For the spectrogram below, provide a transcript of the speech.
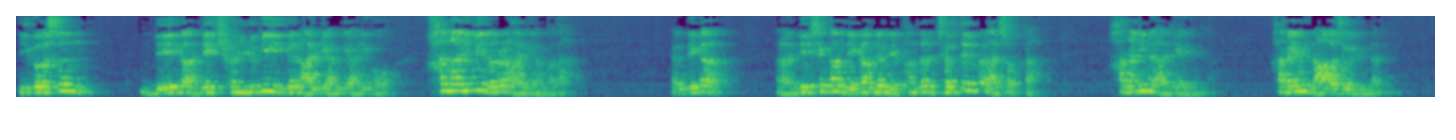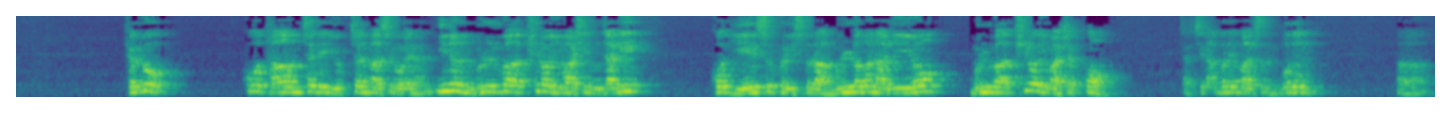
이것은 내가 내 혈육이 이걸 알게 한 게 아니고 하나님이 너를 알게 한 거다. 그러니까 내가 아, 네 생각, 네 감정, 네 판단은 절대 이걸 알수 없다. 하나님이 알게 해야 된다. 하나님이 나와줘야 된다. 결국 그 다음 절에 6절 말씀 보면 이는 물과 피로 임하신 자니 곧 예수 그리스도라 물로만 아니요 물과 피로 임하셨고 자, 지난번에 말씀 모든 어,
